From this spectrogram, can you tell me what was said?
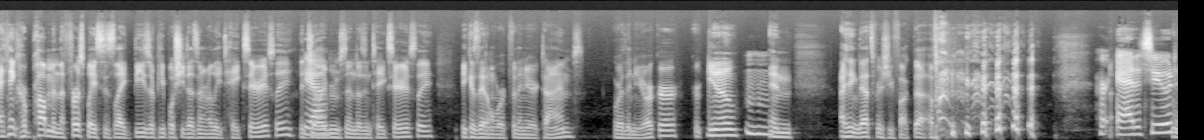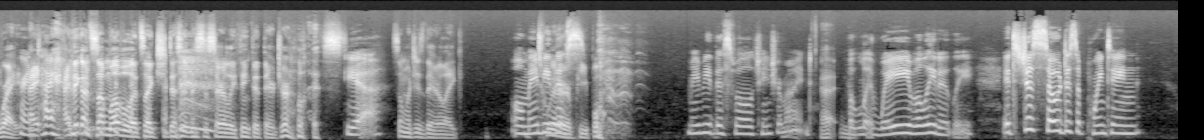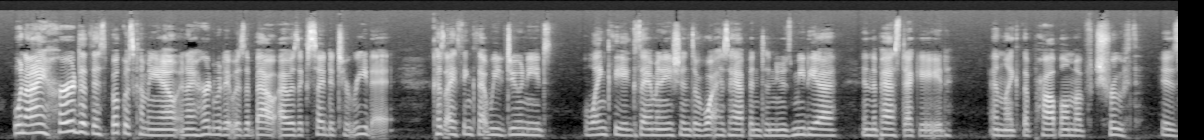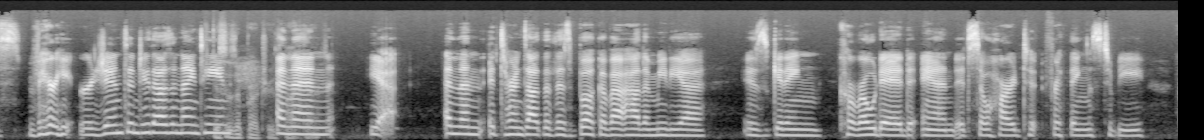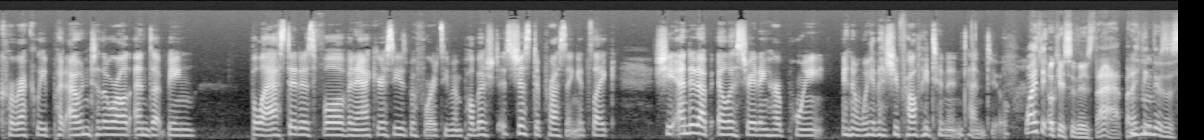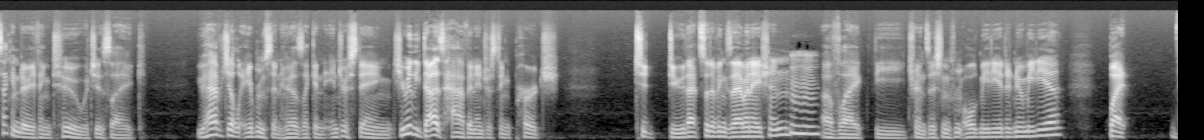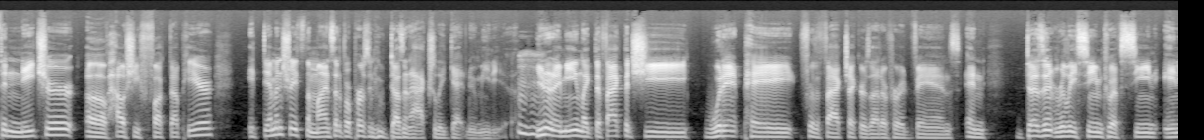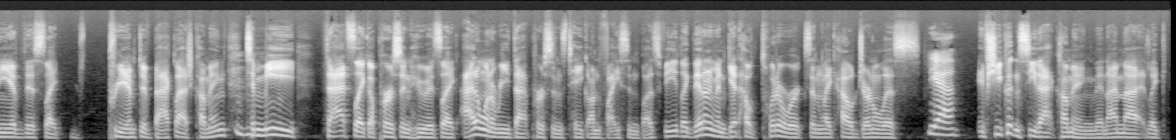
I think her problem in the first place is like these are people she doesn't really take seriously. That yeah. Jill Abramson doesn't take seriously because they don't work for the New York Times or the New Yorker, or, you know? Mm-hmm. And I think that's where she fucked up. her attitude, right? Her entire I, I, think on some level, it's like she doesn't necessarily think that they're journalists. Yeah. So much as they're like, well, maybe Twitter this people. maybe this will change her mind. Uh, Bel- way belatedly. It's just so disappointing. When I heard that this book was coming out and I heard what it was about, I was excited to read it because I think that we do need lengthy examinations of what has happened to news media in the past decade and like the problem of truth is very urgent in 2019. This is a pro truth. And podcast. then, yeah. And then it turns out that this book about how the media is getting corroded and it's so hard to, for things to be correctly put out into the world ends up being blasted as full of inaccuracies before it's even published. It's just depressing. It's like she ended up illustrating her point in a way that she probably didn't intend to. Well, I think okay, so there's that, but mm-hmm. I think mm-hmm. there's a secondary thing too, which is like you have Jill Abramson who has like an interesting she really does have an interesting perch to do that sort of examination mm-hmm. of like the transition from old media to new media. But the nature of how she fucked up here it demonstrates the mindset of a person who doesn't actually get new media. Mm-hmm. You know what I mean? Like the fact that she wouldn't pay for the fact checkers out of her advance and doesn't really seem to have seen any of this like preemptive backlash coming. Mm-hmm. To me, that's like a person who is like, I don't want to read that person's take on Vice and BuzzFeed. Like they don't even get how Twitter works and like how journalists. Yeah. If she couldn't see that coming, then I'm not like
